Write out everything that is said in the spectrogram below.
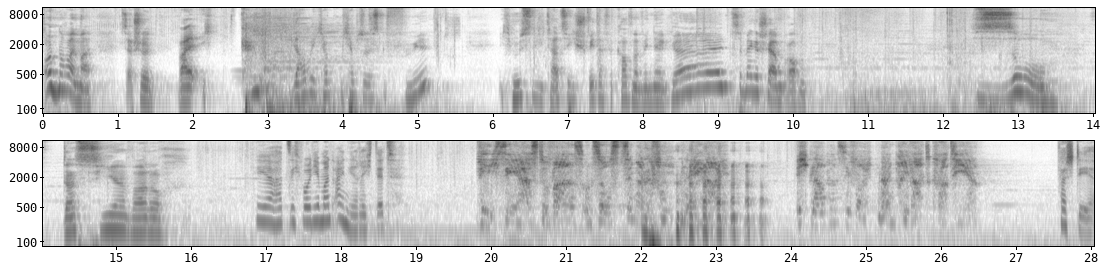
Und noch einmal. Sehr schön. Weil ich kann, ich glaube, ich habe ich hab so das Gefühl, ich müsste die tatsächlich später verkaufen, weil wir eine ganze Menge Scherben brauchen. So. Das hier war doch... Hier hat sich wohl jemand eingerichtet. Wie ich sehe, hast du Wahres und So's Zimmer gefunden, Aloy. Ich glaube, sie wollten ein Privatquartier. Verstehe.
